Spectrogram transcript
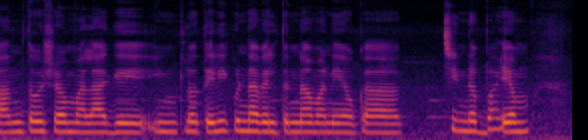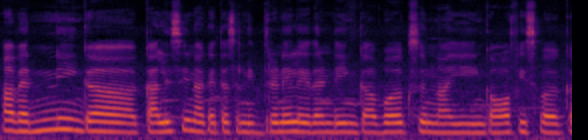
సంతోషం అలాగే ఇంట్లో తెలియకుండా వెళ్తున్నామనే ఒక చిన్న భయం అవన్నీ ఇంకా కలిసి నాకైతే అసలు నిద్రనే లేదండి. ఇంకా వర్క్స్ ఉన్నాయి ఇంకా ఆఫీస్ వర్క్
